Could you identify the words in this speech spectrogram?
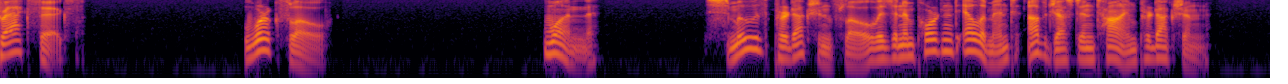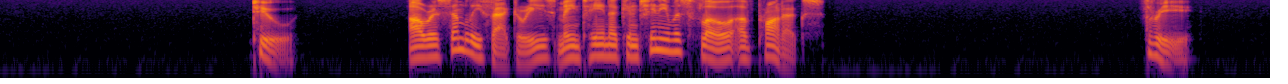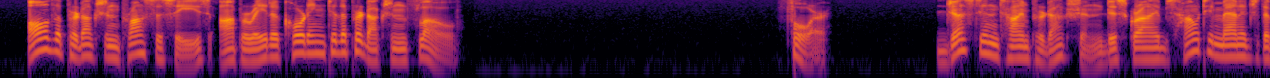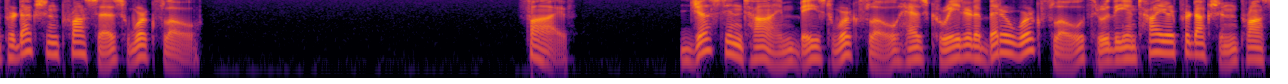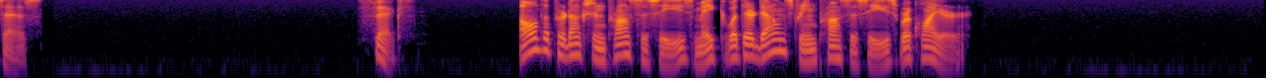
Track 6 Workflow 1. Smooth production flow is an important element of just in time production. 2. Our assembly factories maintain a continuous flow of products. 3. All the production processes operate according to the production flow. 4. Just in time production describes how to manage the production process workflow. 5. Just in time based workflow has created a better workflow through the entire production process. 6. All the production processes make what their downstream processes require.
